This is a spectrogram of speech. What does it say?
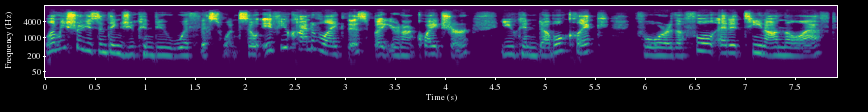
let me show you some things you can do with this one. So if you kind of like this, but you're not quite sure, you can double click for the full editing on the left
